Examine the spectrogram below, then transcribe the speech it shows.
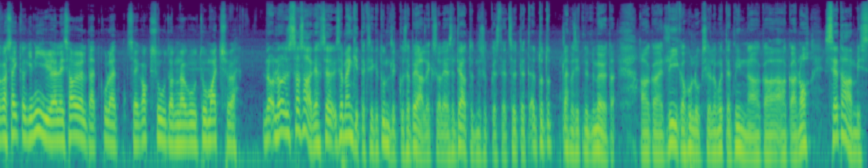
aga sa ikkagi nii veel ei saa öelda, et kuule, et see kaks suud on nagu too much või? No, no sa saad jah, see, see mängitaksegi tundlikkuse peale, eks ole, ja seal teatud niisugust, et sa ütled, et oot-oot, lähme siit nüüd mööda. aga et liiga hulluks ei ole mõtet minna, aga, aga noh, seda, mis,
